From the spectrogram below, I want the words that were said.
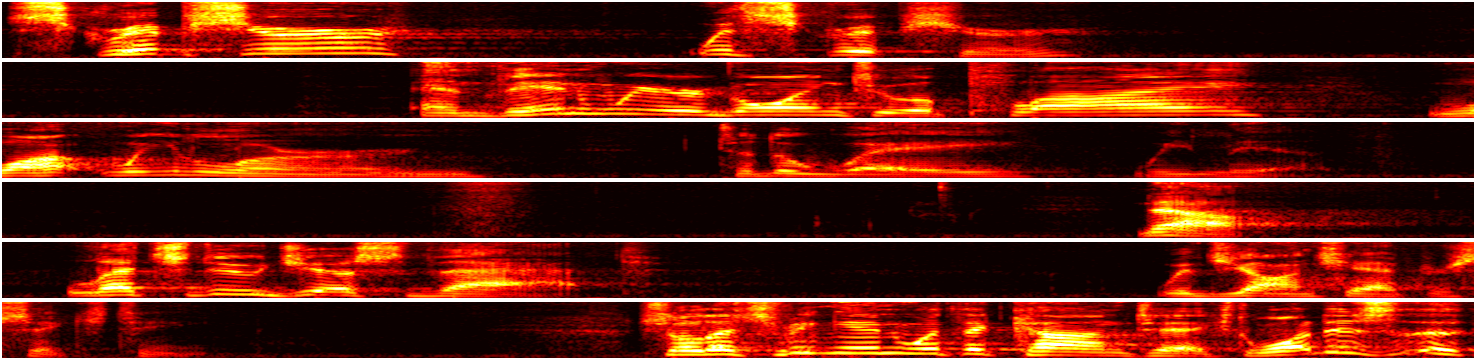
Scripture with Scripture. And then we are going to apply what we learn to the way we live. Now, let's do just that with John chapter 16. So let's begin with the context. What is the,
